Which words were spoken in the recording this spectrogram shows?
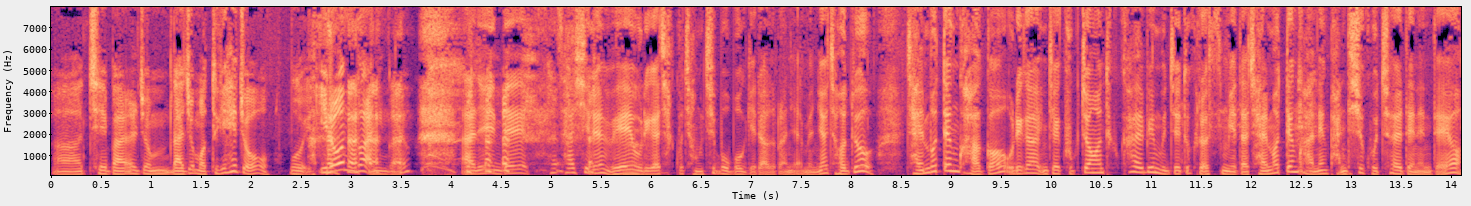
아, 제발 좀나좀 어떻게 해줘. 뭐 이런 거 아닌가요? 아니, 근데 사실은 왜 우리가 자꾸 정치 보복이라 그러냐면요. 저도 잘못된 과거, 우리가 이제 국정원 특활비 문제도 그렇습니다. 잘못된 관행 반드시 고쳐야 되는데요.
